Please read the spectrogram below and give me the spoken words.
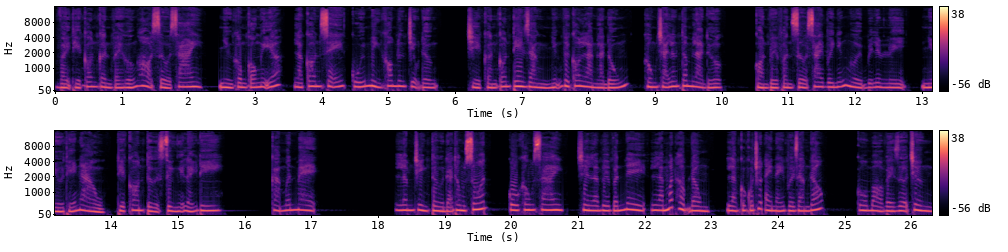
Vậy thì con cần phải hướng họ sửa sai, nhưng không có nghĩa là con sẽ cúi mình khom lưng chịu đựng. Chỉ cần con tin rằng những việc con làm là đúng, không trái lương tâm là được. Còn về phần sửa sai với những người bị liên lụy như thế nào thì con tự suy nghĩ lấy đi. Cảm ơn mẹ. Lâm Trình Tử đã thông suốt, cô không sai, chỉ là về vấn đề làm mất hợp đồng, làm cô có chút áy náy với giám đốc. Cô bỏ về giữa chừng,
